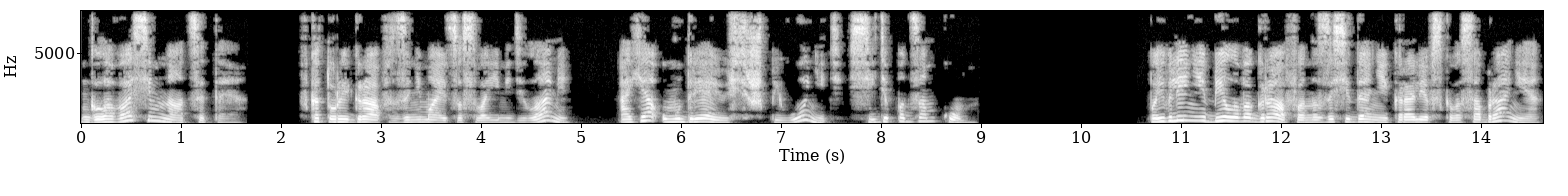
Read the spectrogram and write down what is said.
Глава 17, в которой граф занимается своими делами, а я умудряюсь шпионить, сидя под замком. Появление белого графа на заседании Королевского собрания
